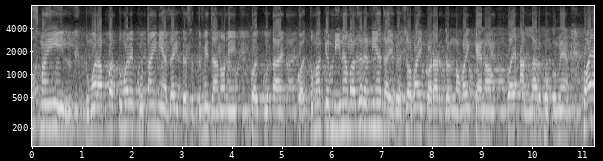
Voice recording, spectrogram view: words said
ইসমাইল তোমার আব্বা তোমারে কোথায় নিয়ে যাইতেছে তুমি জানো নি কয়, কোথায়? কয়, তোমাকে মিনা বাজারে নিয়ে যাইবে জবাই করার জন্য। হয়, কেন? কয়, আল্লাহর হুকুমে। কয়,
